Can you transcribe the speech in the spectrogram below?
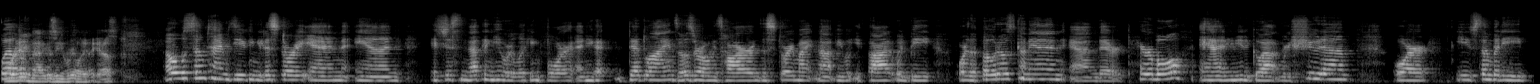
Well, or any magazine, really, I guess. Oh, sometimes you can get a story in and it's just nothing you were looking for, and you get deadlines. Those are always hard. The story might not be what you thought it would be, or the photos come in and they're terrible, and you need to go out and reshoot them, or you somebody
